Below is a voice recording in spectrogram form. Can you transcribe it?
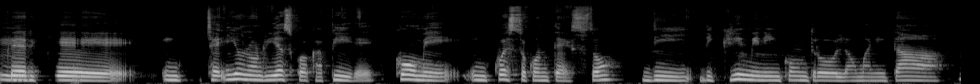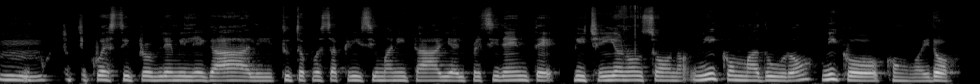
mm. perché in, cioè io non riesco a capire come in questo contesto di, di crimini contro l'umanità, mm. tutti questi problemi legali, tutta questa crisi umanitaria, il presidente dice io non sono né con Maduro né con, Guaidó.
